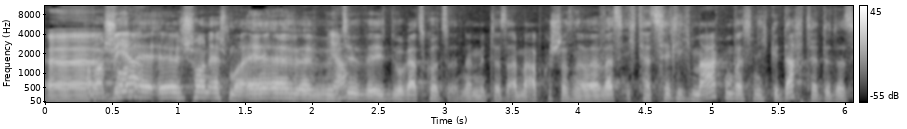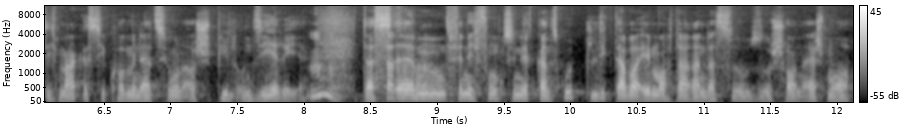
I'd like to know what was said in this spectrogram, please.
Äh, aber Sean, äh, Sean Ashmore, äh, äh ja? nur ganz kurz, damit das einmal abgeschlossen habe. Was ich tatsächlich mag und was ich nicht gedacht hätte, dass ich mag, ist die Kombination aus Spiel und Serie. Mm, das, ähm, finde ich funktioniert ganz gut, liegt aber eben auch daran, dass so, so Sean Ashmore,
